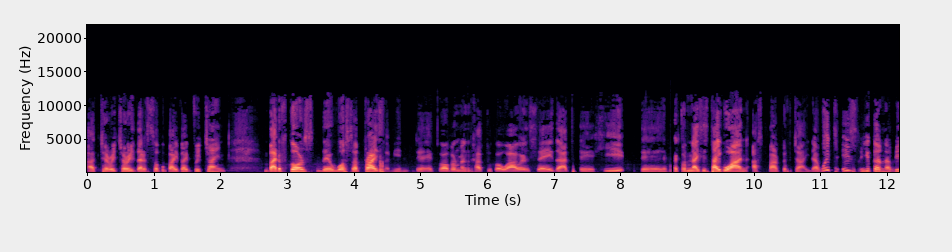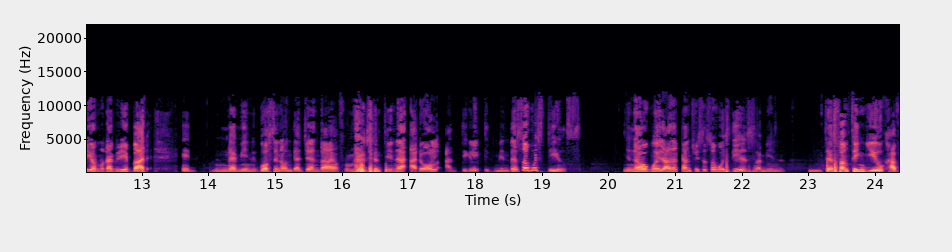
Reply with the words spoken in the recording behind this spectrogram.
a territory that is occupied by Britain, but of course, there was a price. I mean, the government had to go out and say that uh, he uh, recognizes Taiwan as part of China, which is, you can agree or not agree, but it, I mean, it wasn't on the agenda from Argentina at all until, I mean, there's always deals. You know, with other countries, there's always deals. I mean, there's something you have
